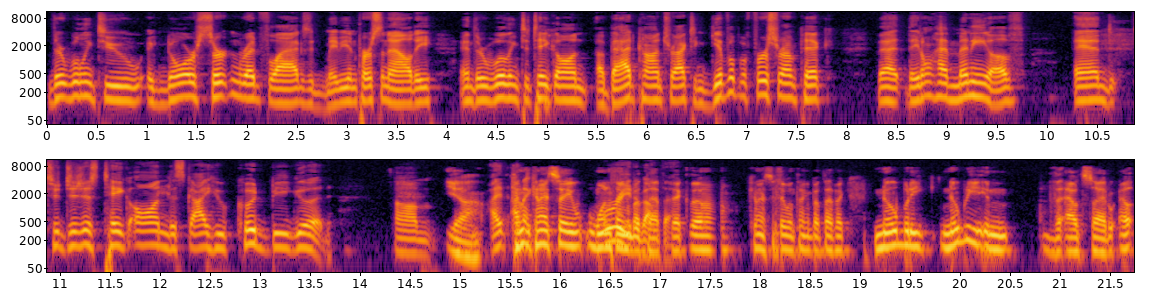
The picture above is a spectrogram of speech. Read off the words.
they're willing to ignore certain red flags, maybe in personality, and they're willing to take on a bad contract and give up a first round pick that they don't have many of, and to, to just take on this guy who could be good. Yeah. I- can I can I say one thing about, about that, that. pick though? Can I say one thing about that pick? Nobody nobody in the outside uh,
